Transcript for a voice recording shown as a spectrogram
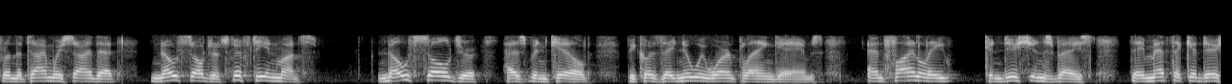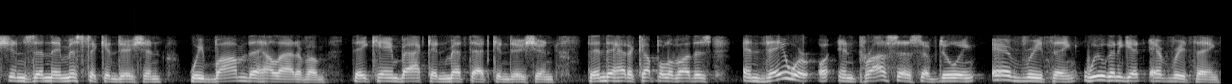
from the time we signed that? No soldier, it's 15 months. No soldier has been killed because they knew we weren't playing games. And finally, conditions based. They met the conditions, then they missed a condition. We bombed the hell out of them. They came back and met that condition. Then they had a couple of others, and they were uh, in process of doing everything. We were going to get everything.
